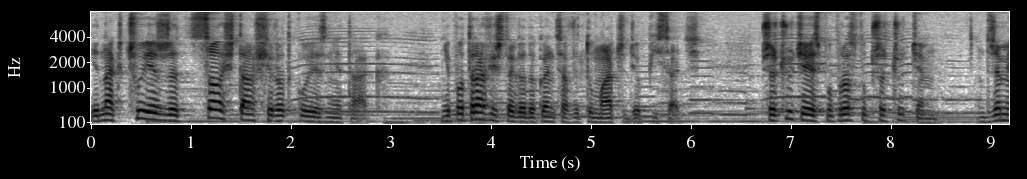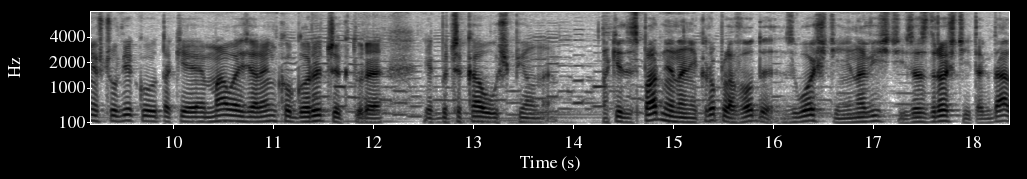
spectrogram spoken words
jednak czujesz, że coś tam w środku jest nie tak. Nie potrafisz tego do końca wytłumaczyć, opisać. Przeczucie jest po prostu przeczuciem. Drzemie w człowieku takie małe ziarenko goryczy, które jakby czekało uśpione. A kiedy spadnie na nie kropla wody, złości, nienawiści, zazdrości itd.,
